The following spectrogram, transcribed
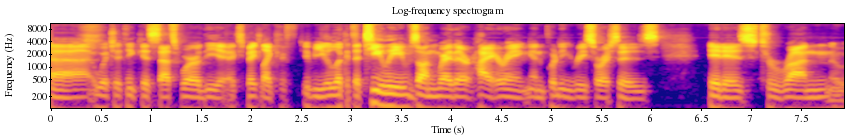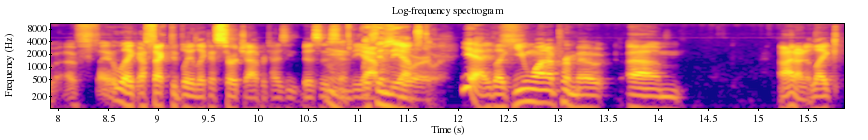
Uh, which I think is that's where the expect like if you look at the tea leaves on where they're hiring and putting resources, it is to run uh, like effectively like a search advertising business Mm, in the within app the store. App Store. Yeah, like you want to promote. Um, I don't know, like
